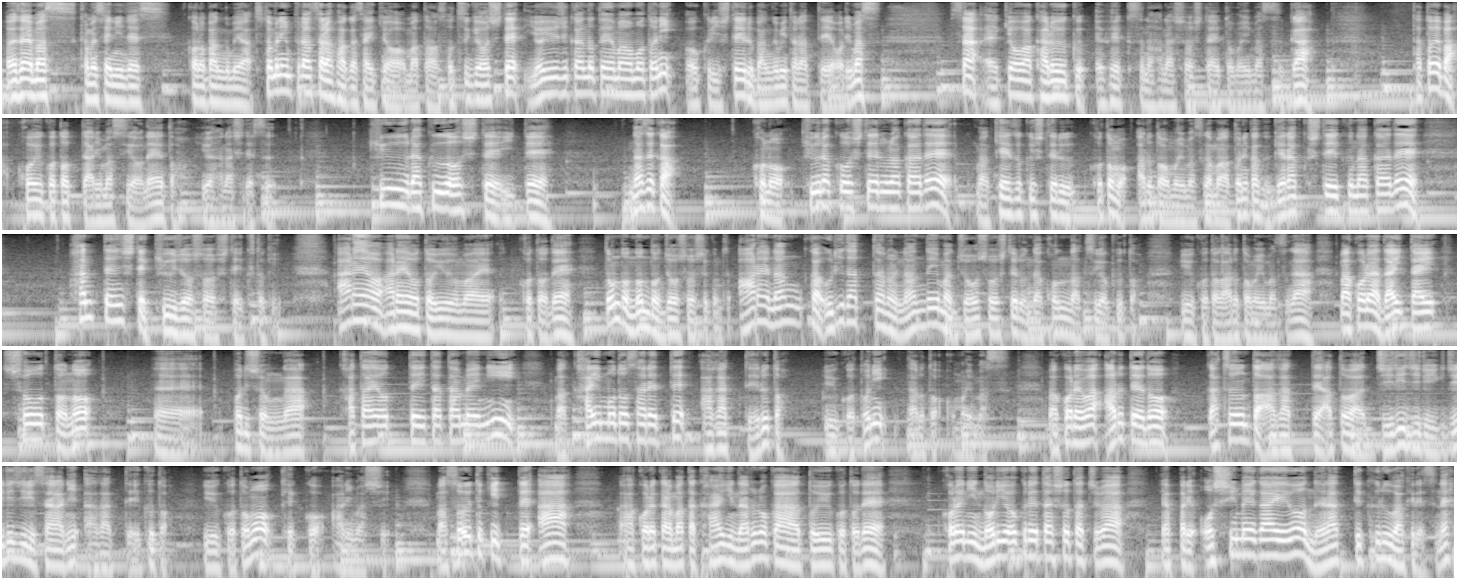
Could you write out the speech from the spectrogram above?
おはようございます。亀仙人です。この番組は勤め人プラスアルファが最強または卒業して余裕時間のテーマをもとにお送りしている番組となっております。さあ、え今日は軽く FX の話をしたいと思いますが例えばこういうことってありますよねという話です。急落をしていてなぜかこの急落をしている中で、まあ、継続していることもあると思いますが、まあ、とにかく下落していく中で反転して急上昇していく時あれよあれよという前ことでどんどんどんどん上昇していくんですあれなんか売りだったのになんで今上昇してるんだこんな強くということがあると思いますがまあこれはだいたいショートの、えー、ポジションが偏っていたために、まあ、買い戻されて上がっているということになると思います。まあ、これはある程度ガツンと上がってあとはじりじりじりじりさらに上がっていくということも結構ありますし、まあ、そういう時ってああこれからまた買いになるのかということでこれに乗り遅れた人たちはやっぱり押し目買いを狙ってくるわけですね。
